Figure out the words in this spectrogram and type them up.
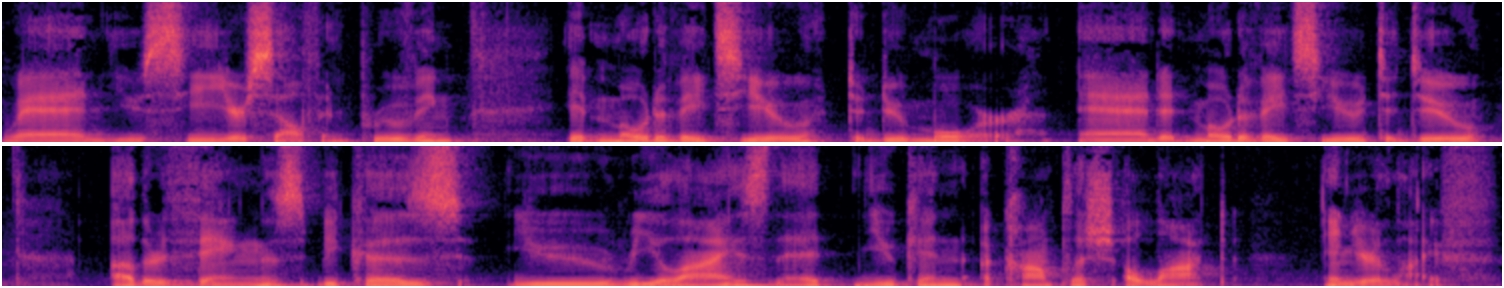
When you see yourself improving, it motivates you to do more and it motivates you to do other things because you realize that you can accomplish a lot in your life,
